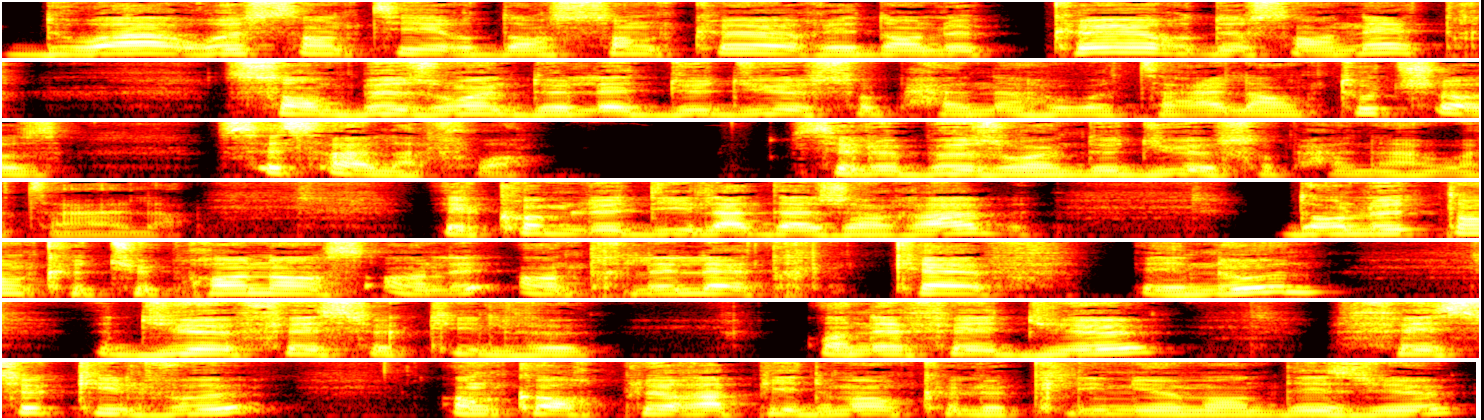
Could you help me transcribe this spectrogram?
doit ressentir dans son cœur et dans le cœur de son être son besoin de l'aide de Dieu subhanahu wa ta'ala en toute chose. C'est ça la foi. C'est le besoin de Dieu subhanahu wa ta'ala. Et comme le dit l'adage arabe, dans le temps que tu prononces entre les lettres kef et nun, Dieu fait ce qu'il veut. En effet, Dieu fait ce qu'il veut encore plus rapidement que le clignement des yeux,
